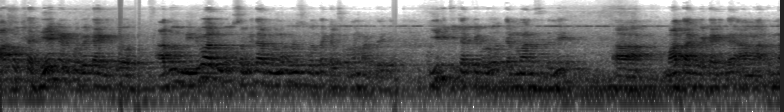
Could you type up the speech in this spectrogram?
ಆ ಪಕ್ಷ ಹೇಗೆ ನಡ್ಕೋಬೇಕಾಗಿತ್ತು? ಅದು ನಿಜವಾಗ್ಲೂ ಸಂವಿಧಾನವನ್ನು ಉಳಿಸುವಂಥ ಕೆಲಸವನ್ನು ಮಾಡ್ತಾ ಇದೆ. ಈ ರೀತಿ ಚರ್ಚೆಗಳು ಜನಮಾನಸದಲ್ಲಿ ಆ, ಮಾತಾಗಬೇಕಾಗಿದೆ ಆ ಮಾತನ್ನ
